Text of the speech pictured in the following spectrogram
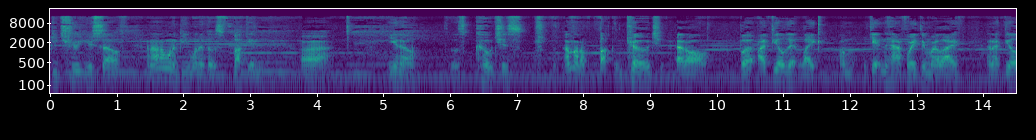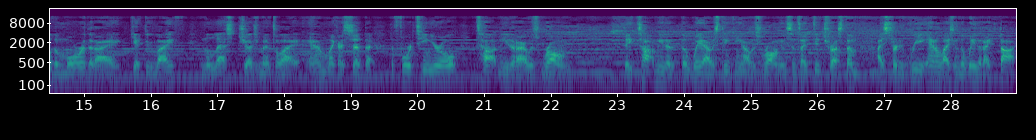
be true to yourself and I don't want to be one of those fucking, uh, you know, those coaches. I'm not a fucking coach at all. But I feel that, like, I'm getting halfway through my life, and I feel the more that I get through life, and the less judgmental I am. Like I said, the, the 14 year old taught me that I was wrong they taught me that the way I was thinking I was wrong. And since I did trust them, I started reanalyzing the way that I thought.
